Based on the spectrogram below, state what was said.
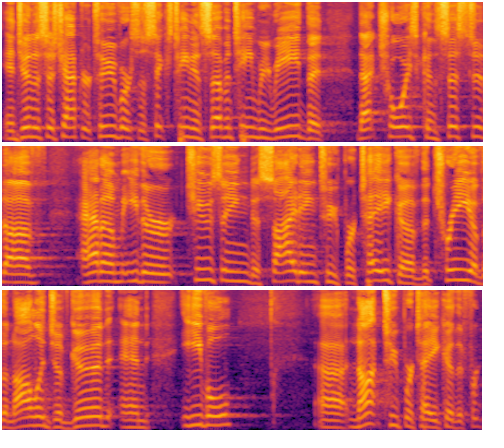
In Genesis chapter 2, verses 16 and 17, we read that that choice consisted of Adam either choosing, deciding to partake of the tree of the knowledge of good and evil, uh, not to partake of the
